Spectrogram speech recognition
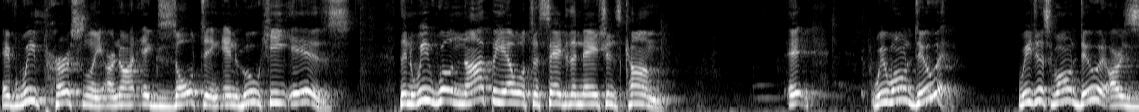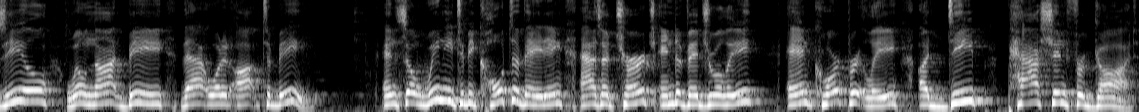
if we personally are not exulting in who He is, then we will not be able to say to the nations, Come. It, we won't do it. We just won't do it. Our zeal will not be that what it ought to be. And so we need to be cultivating as a church, individually and corporately, a deep passion for God.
